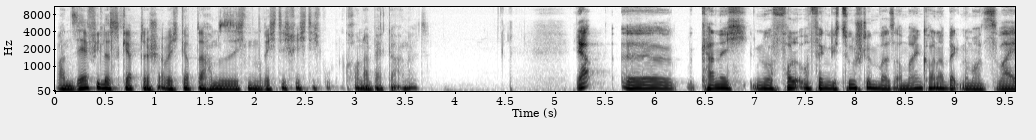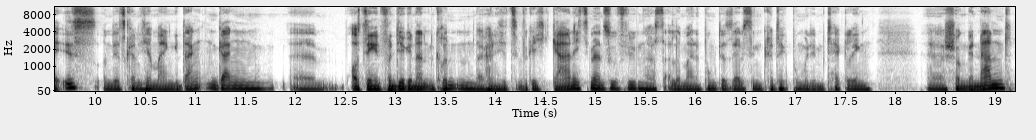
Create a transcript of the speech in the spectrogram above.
waren sehr viele skeptisch, aber ich glaube, da haben sie sich einen richtig, richtig guten Cornerback geangelt. Ja, äh, kann ich nur vollumfänglich zustimmen, weil es auch mein Cornerback Nummer zwei ist. Und jetzt kann ich ja meinen Gedankengang äh, aus den von dir genannten Gründen, da kann ich jetzt wirklich gar nichts mehr hinzufügen. Hast alle meine Punkte selbst im Kritikpunkt mit dem Tackling äh, schon genannt.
